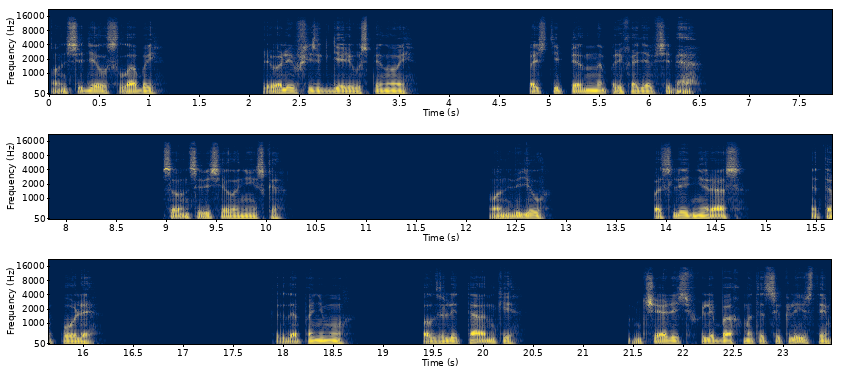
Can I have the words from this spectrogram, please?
Он сидел слабый, привалившись к дереву спиной, постепенно приходя в себя. Солнце висело низко. Он видел в последний раз это поле, когда по нему ползли танки, мчались в хлебах мотоциклисты,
